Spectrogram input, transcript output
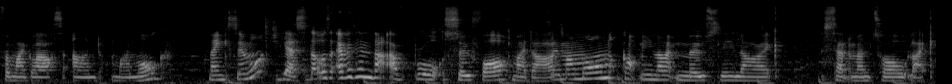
for my glass and my mug. Thank you so much. Yeah, so that was everything that I've brought so far for my dad. So my mom got me like mostly like sentimental like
